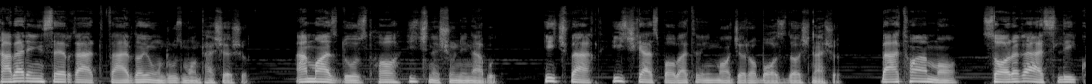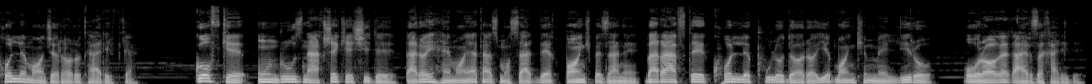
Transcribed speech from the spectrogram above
خبر این سرقت فردای اون روز منتشر شد. اما از دزدها هیچ نشونی نبود. هیچ وقت هیچ کس بابت این ماجرا بازداشت نشد. بعدها اما سارق اصلی کل ماجرا رو تعریف کرد. گفت که اون روز نقشه کشیده برای حمایت از مصدق بانک بزنه و رفته کل پول و دارایی بانک ملی رو اوراق قرضه خریده.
